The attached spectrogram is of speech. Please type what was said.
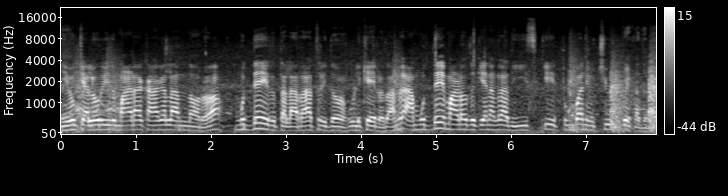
ನೀವು ಕೆಲವರು ಇದು ಮಾಡೋಕ್ಕಾಗಲ್ಲ ಅನ್ನೋರು ಮುದ್ದೆ ಇರುತ್ತಲ್ಲ ರಾತ್ರಿದು ಉಳಿಕೆ ಇರೋದು. ಅಂದರೆ ಆ ಮುದ್ದೆ ಮಾಡೋದಕ್ಕೆ ಏನಂದ್ರೆ ಅದು ಈಸ್ಕಿ ತುಂಬ ನೀವು ಚಿವುಕ್ಬೇಕು ಅದನ್ನು.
